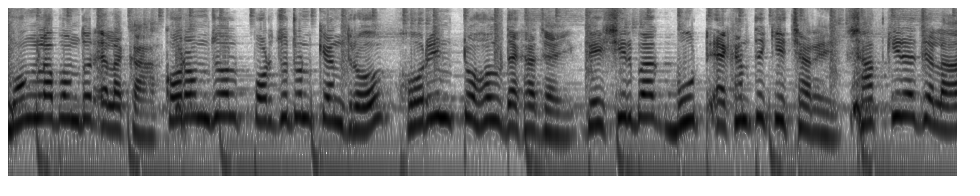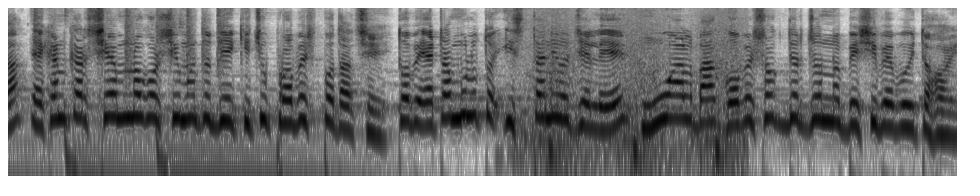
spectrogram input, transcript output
মংলা বন্দর এলাকা। করমজল পর্যটন কেন্দ্র হরিণ টহল দেখা যায়। বেশিরভাগ বুট এখান থেকে ছাড়ে। সাতক্ষীরা জেলা এখানকার শ্যামনগর সীমান্ত দিয়ে কিছু প্রবেশ পথ আছে। তবে এটা মূলত স্থানীয় জেলে মুয়াল বা গবেষকদের জন্য বেশি ব্যবহৃত হয়।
